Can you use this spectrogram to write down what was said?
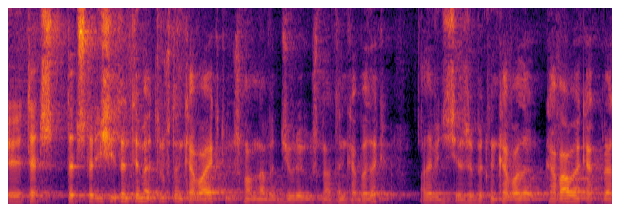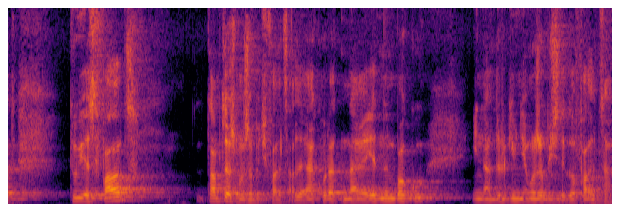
y, te, te 40 cm, ten kawałek, tu już mam nawet dziurę już na ten kabelek, ale widzicie, żeby ten kawałek, kawałek akurat, tu jest falc, tam też może być falc, ale akurat na jednym boku i na drugim nie może być tego falca.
